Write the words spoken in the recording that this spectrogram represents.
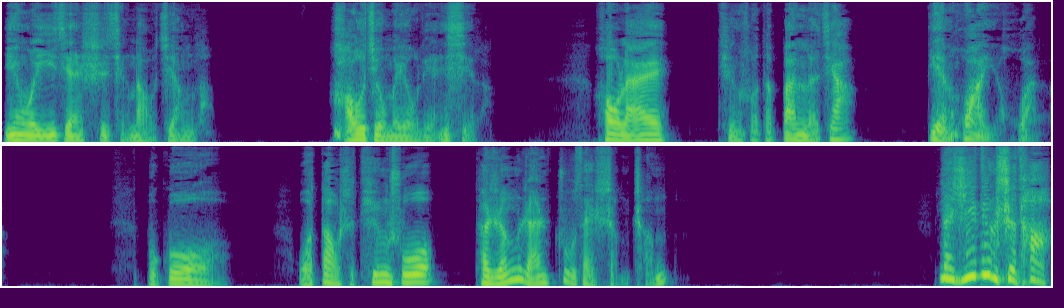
因为一件事情闹僵了，好久没有联系了。后来听说他搬了家，电话也换了。不过，我倒是听说他仍然住在省城。那一定是他。”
